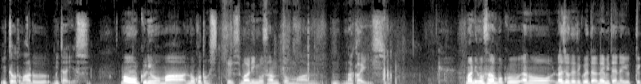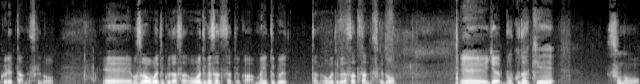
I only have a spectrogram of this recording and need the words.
行ったこともあるみたいやし。まあ大国もまあのことも知ってるしまありんごさんともまあ仲いいし。まありんごさんは僕あのラジオ出てくれたよねみたいな言ってくれたんですけどえーまあ、それを覚えてくださ覚えてくださってたというか、まあ、言ってくれたんで覚えてくださってたんですけどえーいや、僕だけ、その、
